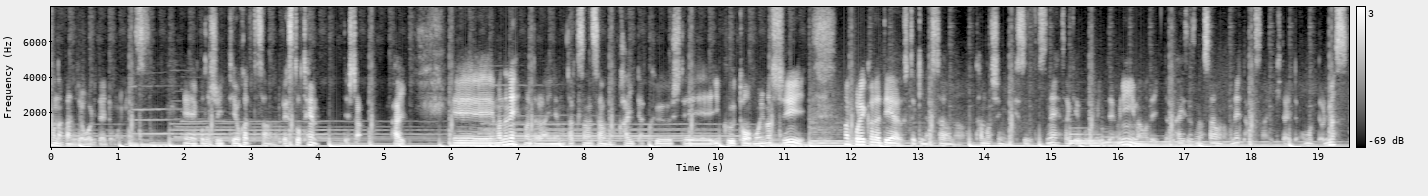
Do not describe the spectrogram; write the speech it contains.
こんな感じで終わりたいと思います。えー、今年行ってよかったサウナベスト10でした。はい。えー、またね、また来年もたくさんサウナ開拓していくと思いますし、まあ、これから出会う素敵なサウナ楽しみにしつつですね、先ほども言ったように、今まで行った大切なサウナもね、たくさん行きたいと思っております。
